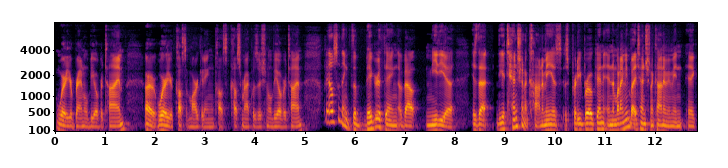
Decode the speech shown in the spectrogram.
where your brand will be over time, or where your cost of marketing, cost of customer acquisition will be over time. But I also think the bigger thing about media is that the attention economy is, is pretty broken. And what I mean by attention economy, I mean like,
